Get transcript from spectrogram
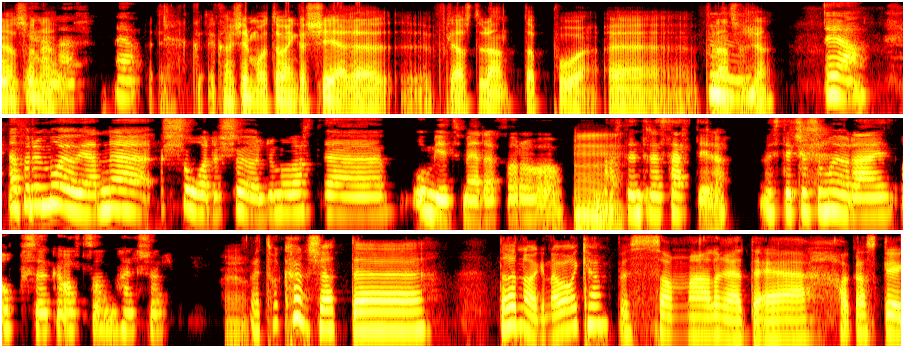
Ja, sånn, ja. ja. Kanskje en måte å engasjere eh, flere studenter på, uh, for den saks Mm. skyld? Ja. ja, for du må jo gjerne se det sjøl. Du må være uh, omgitt med det for å Mm. være interessert i det. Hvis ikke så må jo de oppsøke alt sånn helt sjøl. Jeg tror kanskje at det er noen av våre campus som allerede er, har ganske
